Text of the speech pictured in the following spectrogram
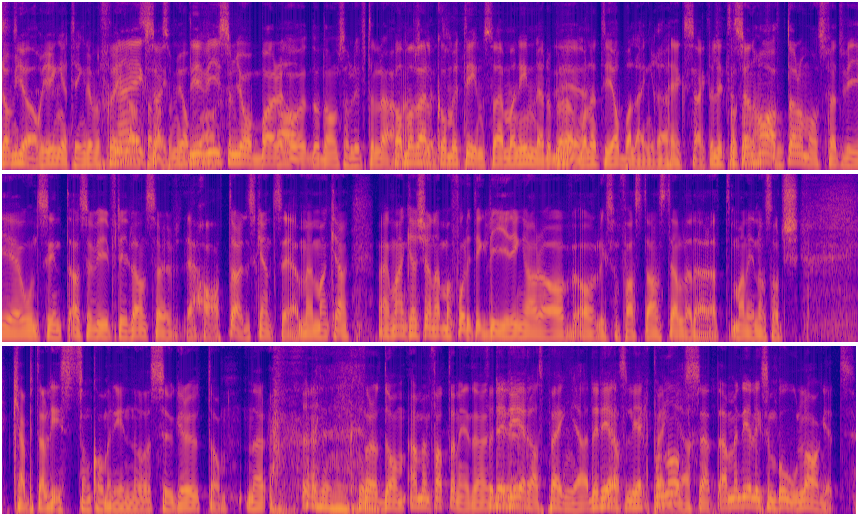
Men de gör ju ingenting. Det är väl frilansarna som jobbar. Det är vi som jobbar Ja. och, och de som lyfter lön. Har man väl kommit in så är man inne. Då behöver Det- man inte jobba längre. Exakt. Och sen hatar de oss för att vi är ondsinta. Alltså vi frilansare, jag hatar, det ska jag inte säga. Men man kan, man, man kan känna att man får lite gliringar av, av liksom fasta anställda där. Att man är någon sorts kapitalist som kommer in och suger ut dem. När, för att de, ja men fattar ni? För det är deras pengar. Det är deras På lekpengar. något sätt, ja men det är liksom bolaget.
